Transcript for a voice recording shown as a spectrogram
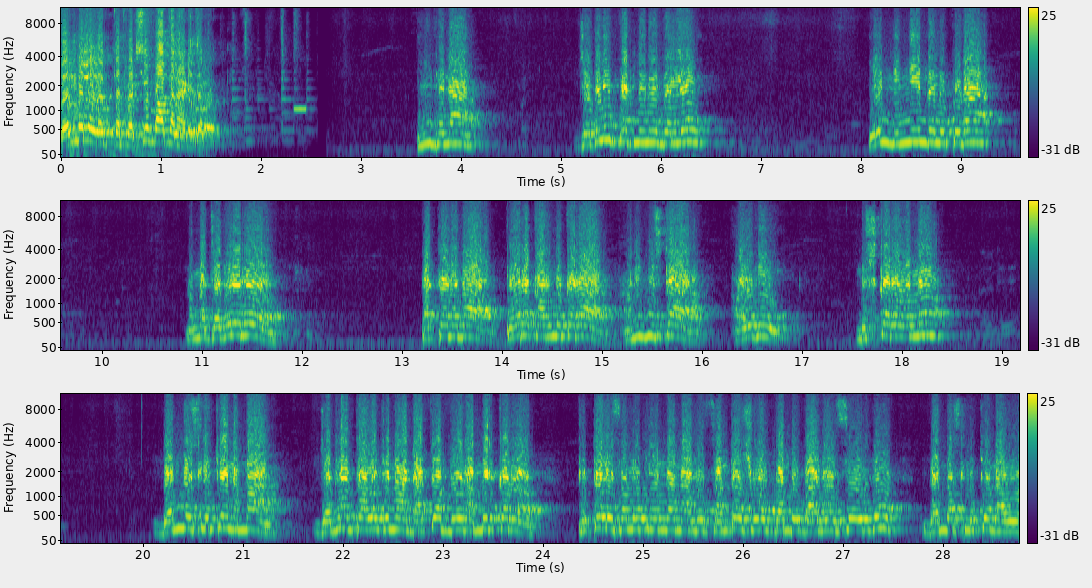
ಬೆಂಬಲ ವ್ಯಕ್ತಪಡಿಸಿ ಮಾತನಾಡಿದರು. ಈ ದಿನ ಜಗಳಿ ಪಟ್ಟಣದಲ್ಲಿ ಏನ್ ನಿನ್ನೆಯಿಂದಲೂ ಕೂಡ ನಮ್ಮ ಜಗಳೂರು ಪಟ್ಟಣದ ಪೌರ ಕಾರ್ಮಿಕರ ಅನಿರ್ದಿಷ್ಟ ಅವಧಿ ಮುಷ್ಕರವನ್ನು ಬೆಂಬಲಿಸಲಿಕ್ಕೆ ನಮ್ಮ ಜಗಳೂರು ತಾಲೂಕಿನ ಡಾಕ್ಟರ್ ಬಿ. ಆರ್ ಅಂಬೇಡ್ಕರ್ ಪುತ್ಥಳಿ ಸಮಿತಿಯಿಂದ ನಾವು ಸಂತೋಷವಾಗಿ ಬಂದು ಭಾಗವಹಿಸಿ ಅವರಿಗೆ ಬೆಂಬಲಿಸಲಿಕ್ಕೆ ನಾವು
